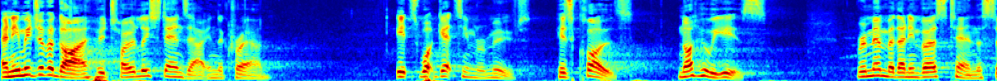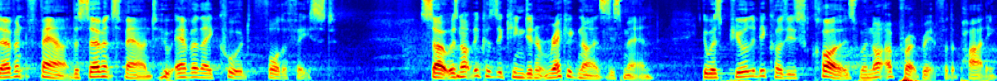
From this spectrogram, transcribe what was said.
An image of a guy who totally stands out in the crowd. It's what gets him removed his clothes, not who he is. Remember that in verse 10, the, servant found, the servants found whoever they could for the feast. So it was not because the king didn't recognize this man, it was purely because his clothes were not appropriate for the party.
